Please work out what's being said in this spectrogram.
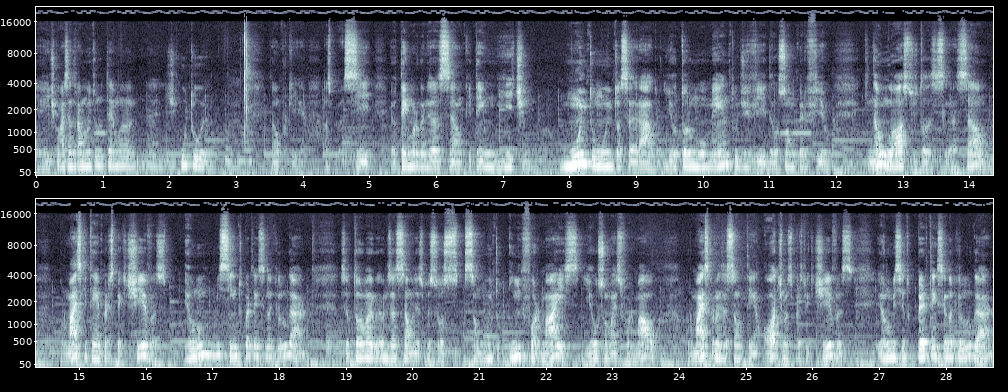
E aí a gente começa a entrar muito no tema né, de cultura. Né? Uhum. Então, porque se eu tenho uma organização que tem um ritmo muito, muito acelerado e eu estou num momento de vida, eu sou um perfil que não gosto de toda essa aceleração, por mais que tenha perspectivas, eu não me sinto pertencendo àquele lugar. Se eu estou numa organização onde as pessoas são muito informais e eu sou mais formal, por mais que a organização tenha ótimas perspectivas, eu não me sinto pertencendo àquele lugar,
